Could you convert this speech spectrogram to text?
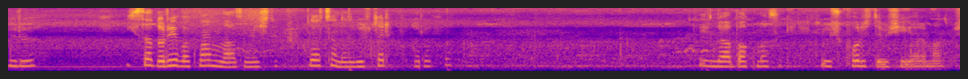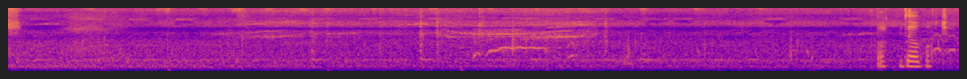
Yürü. İki saat oraya bakmam lazım işte. Tutuklatsanız göster fotoğrafı. İlla bakması gerekiyor. Şu polis de bir şey yaramazmış. Bak bir daha bakacağım.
